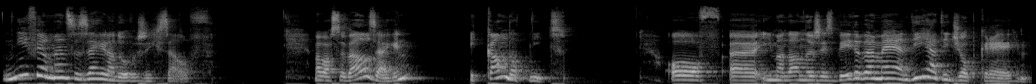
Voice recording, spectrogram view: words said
niet veel mensen zeggen dat over zichzelf. Maar wat ze wel zeggen, ik kan dat niet. Of uh, iemand anders is beter dan mij en die gaat die job krijgen.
